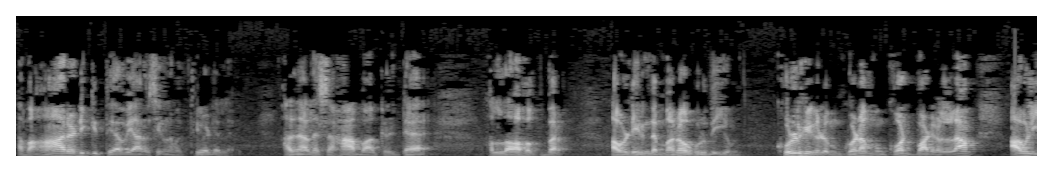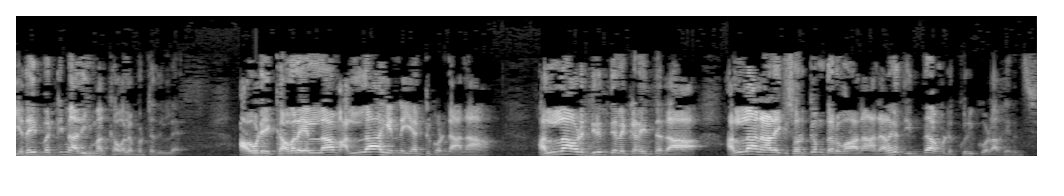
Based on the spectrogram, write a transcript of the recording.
அப்ப ஆறு அடிக்கு தேவையான விஷயங்கள் நம்ம தேடலை. அதனால சஹாபாக்கள்கிட்ட அல்லாஹ் அக்பர். அவள் இருந்த மனோ உறுதியும் கொள்கைகளும் குணமும் கோட்பாடுகள் எல்லாம் அவள் எதை பற்றியும் அதிகமாக கவலைப்பட்டதில்லை. அவளுடைய கவலை எல்லாம் அல்லாஹ் என்னை ஏற்றுக்கொண்டானா? அல்லாவுடைய திருப்தி எனக்கு கிடைத்ததா? அல்லாஹ் நாளைக்கு சொர்க்கம் தருவானா? நரகத்து இதுதான் அவனுடைய குறிக்கோளாக இருந்துச்சு.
